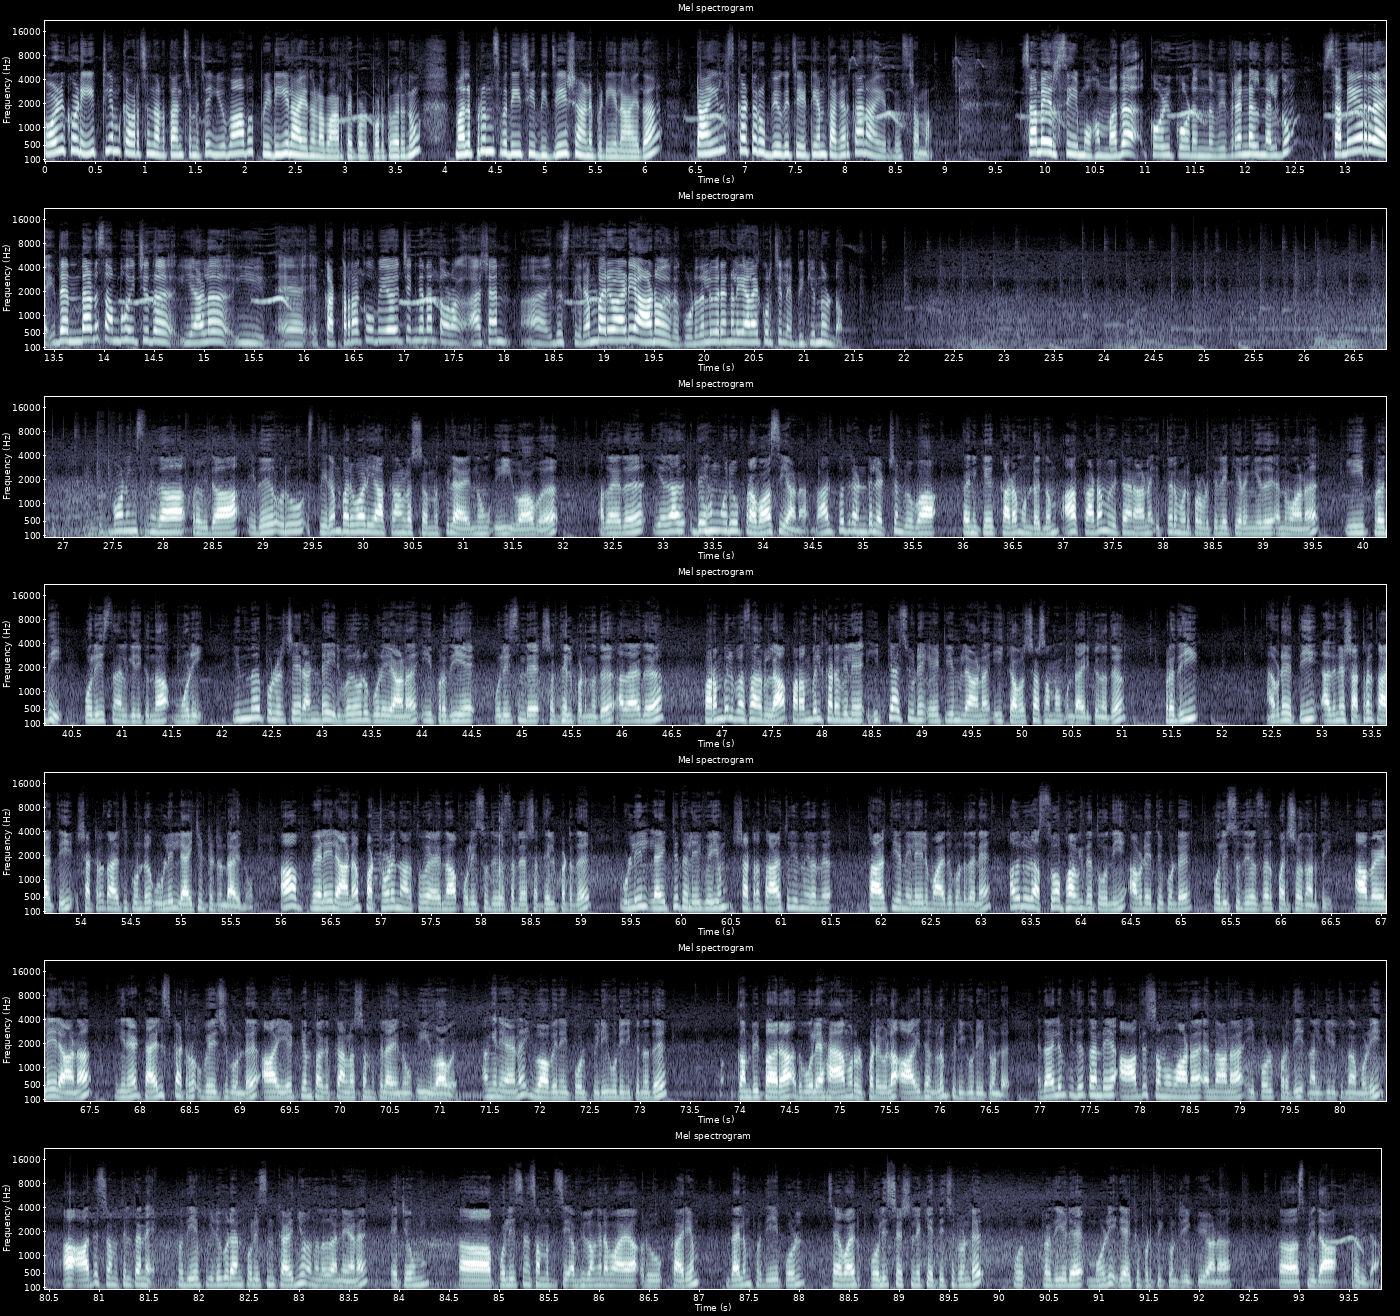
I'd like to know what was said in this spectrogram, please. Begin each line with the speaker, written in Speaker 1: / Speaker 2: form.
Speaker 1: Kozhikode A T M കവർച്ച നടത്താൻ ശ്രമിച്ച യുവാവ് പിടിയിലായെന്നുള്ള വാർത്ത ഇപ്പോൾ പുറത്തുവരുന്നു മലപ്പുറം സ്വദേശി വിജേഷാണ് പിടിയിലായത്. ടൈൽസ് കട്ടർ ഉപയോഗിച്ച് എ ടി എം തകർക്കാനായിരുന്നു ശ്രമം.
Speaker 2: സമീർ സി മുഹമ്മദ് കോഴിക്കോട് നിന്ന് വിവരങ്ങൾ നൽകും. സമീർ ഇതെന്താണ് സംഭവിച്ചത്? ഇയാൾ ഈ കട്ടറൊക്കെ ഉപയോഗിച്ച് ഇങ്ങനെ ആശാൻ ഇത് സ്ഥിരം പരിപാടിയാണോ ഇത്? കൂടുതൽ വിവരങ്ങൾ ഇയാളെ കുറിച്ച് ലഭിക്കുന്നുണ്ടോ?
Speaker 3: Good morning Smitha Pravitha. ഇത് ഒരു സ്ഥിരം പരിപാടിയാക്കാനുള്ള ശ്രമത്തിലായിരുന്നു ഈ യുവാവ്. അതായത് ഇദ്ദേഹം ഒരു പ്രവാസിയാണ്. നാൽപ്പത്തിരണ്ട് ലക്ഷം രൂപ തനിക്ക് കടമുണ്ടെന്നും ആ കടം വീട്ടാനാണ് ഇത്തരം ഒരു പ്രവൃത്തിയിലേക്ക് ഇറങ്ങിയത് എന്നുമാണ് ഈ പ്രതി പോലീസ് നൽകിയിരിക്കുന്ന മൊഴി. ഇന്ന് പുലർച്ചെ രണ്ട് ഇരുപതോടു കൂടിയാണ് ഈ പ്രതിയെ പോലീസിന്റെ ശ്രദ്ധയിൽപ്പെടുന്നത്. അതായത് പറമ്പിൽ ബസാറില്ല പറമ്പിൽ കടവിലെ ഹിറ്റാച്ചിയുടെ എ ടി എമ്മിലാണ് ഈ കവർച്ചാ ശ്രമം ഉണ്ടായിരിക്കുന്നത്. പ്രതി അവിടെ എത്തി അതിനെ ഷട്ടർ താഴ്ത്തി ഷട്ടർ താഴ്ത്തിക്കൊണ്ട് ഉള്ളിൽ ലൈറ്റ് ഇട്ടിട്ടുണ്ടായിരുന്നു. ആ വേളയിലാണ് പട്രോളിംഗ് നടത്തുകയായിരുന്ന പോലീസ് ഉദ്യോഗസ്ഥരുടെ ശ്രദ്ധയിൽപ്പെട്ടത്. ഉള്ളിൽ ലൈറ്റ് തെളിയുകയും ഷട്ടർ താഴ്ത്തുകയും താഴ്ത്തിയ നിലയിലുമായതുകൊണ്ട് തന്നെ അതിലൊരു അസ്വാഭാവികത തോന്നി. അവിടെ എത്തിക്കൊണ്ട് പോലീസ് ഉദ്യോഗസ്ഥർ പരിശോധന നടത്തി. ആ വേളയിലാണ് ഇങ്ങനെ ടൈൽസ് കട്ടർ ഉപയോഗിച്ചുകൊണ്ട് ആ എ ടി എം തകർക്കാനുള്ള ശ്രമത്തിലായിരുന്നു ഈ യുവാവ്. അങ്ങനെയാണ് യുവാവിനെ ഇപ്പോൾ പിടികൂടിയിരിക്കുന്നത്. കമ്പിപ്പാര അതുപോലെ ഹാമർ ഉൾപ്പെടെയുള്ള ആയുധങ്ങളും പിടികൂടിയിട്ടുണ്ട്. എന്തായാലും ഇത് തന്റെ ആദ്യ ശ്രമമാണ് എന്നാണ് ഇപ്പോൾ പ്രതി നൽകിയിരിക്കുന്ന മൊഴി. ആ ആദ്യ ശ്രമത്തിൽ തന്നെ പ്രതിയെ പിടികൂടാൻ പോലീസിന് കഴിഞ്ഞു എന്നുള്ളത് തന്നെയാണ് ഏറ്റവും പോലീസിനെ സംബന്ധിച്ച് അഭിമംഗനമായ ഒരു കാര്യം. എന്തായാലും പ്രതിയെ ഇപ്പോൾ ചേവാർ പോലീസ് സ്റ്റേഷനിലേക്ക് എത്തിച്ചിട്ടുണ്ട്. പ്രതിയുടെ മൊഴി രേഖപ്പെടുത്തിക്കൊണ്ടിരിക്കുകയാണ് സ്മിത പ്രവിത.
